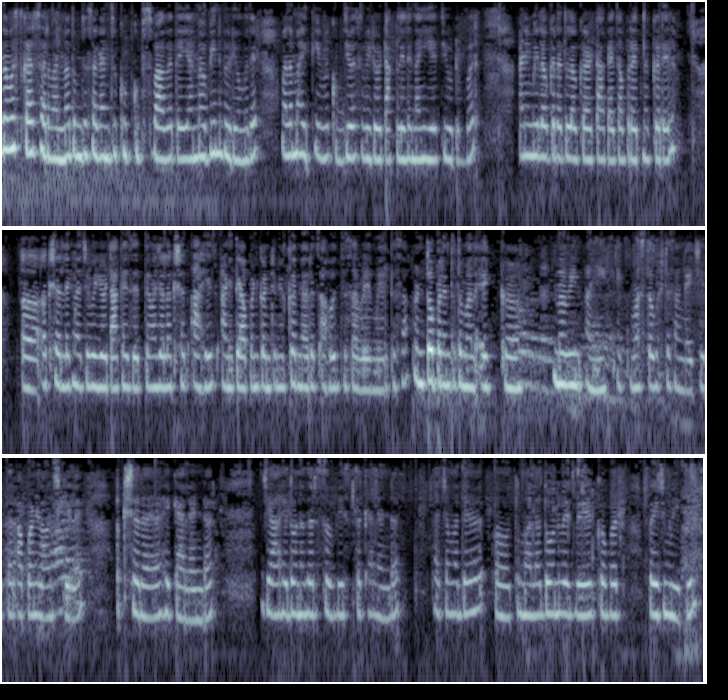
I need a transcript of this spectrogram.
नमस्कार सर्वांना तुमचं सगळ्यांचं खूप खूप स्वागत आहे या नवीन व्हिडिओमध्ये. मला माहिती आहे मी खूप दिवस व्हिडिओ टाकलेले नाही आहेत यूट्यूबवर आणि मी लवकरात लवकर टाकायचा प्रयत्न करेल. अक्षरलेखनाचे व्हिडिओ टाकायचे आहेत ते माझ्या लक्षात आहेच आणि ते आपण कंटिन्यू करणारच आहोत जसा वेळ मिळेल तसा. पण तोपर्यंत तुम्हाला एक नवीन आणि एक मस्त गोष्ट सांगायची तर आपण लॉन्च केलं आहे अक्षराया हे कॅलेंडर जे आहे दोन हजार सव्वीसचं कॅलेंडर त्याच्यामध्ये तुम्हाला दोन वेगवेगळे कवर पेज मिळतील.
